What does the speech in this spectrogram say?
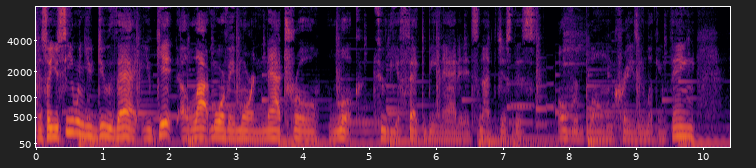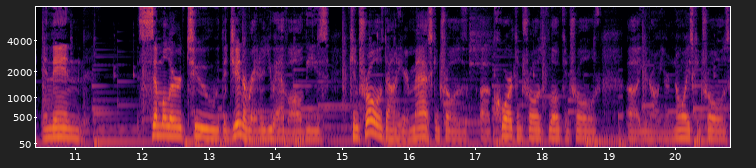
And so you see when you do that, you get a lot more of a more natural look to the effect being added. It's not just this overblown, crazy looking thing. And then similar to the generator, you have all these controls down here, mask controls, uh, core controls, flow controls, uh, you know, your noise controls,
